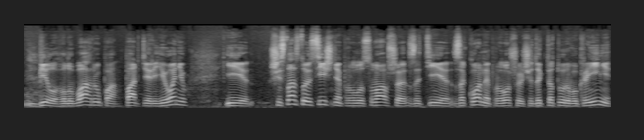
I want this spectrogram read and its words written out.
біло-голуба група партії регіонів. І 16 січня, проголосувавши за ті закони, проголошуючи диктатуру в Україні,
